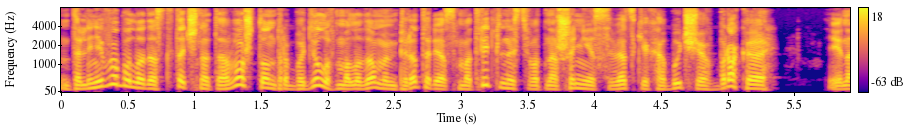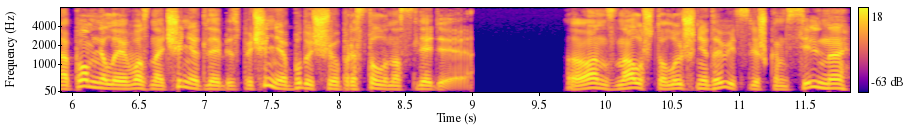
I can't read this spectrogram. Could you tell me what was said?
Для него было достаточно того, что он пробудил в молодом императоре осмотрительность в отношении светских обычаев брака и напомнила его значение для обеспечения будущего престола наследия. Он знал, что лучше не давить слишком сильно,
